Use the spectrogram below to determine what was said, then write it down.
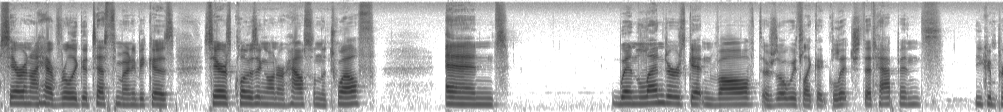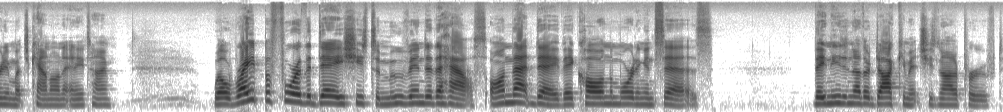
Sarah and I have really good testimony because Sarah's closing on her house on the 12th. And when lenders get involved, there's always like a glitch that happens. You can pretty much count on it anytime. Well, right before the day she's to move into the house, on that day, they call in the morning and says they need another document. She's not approved.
